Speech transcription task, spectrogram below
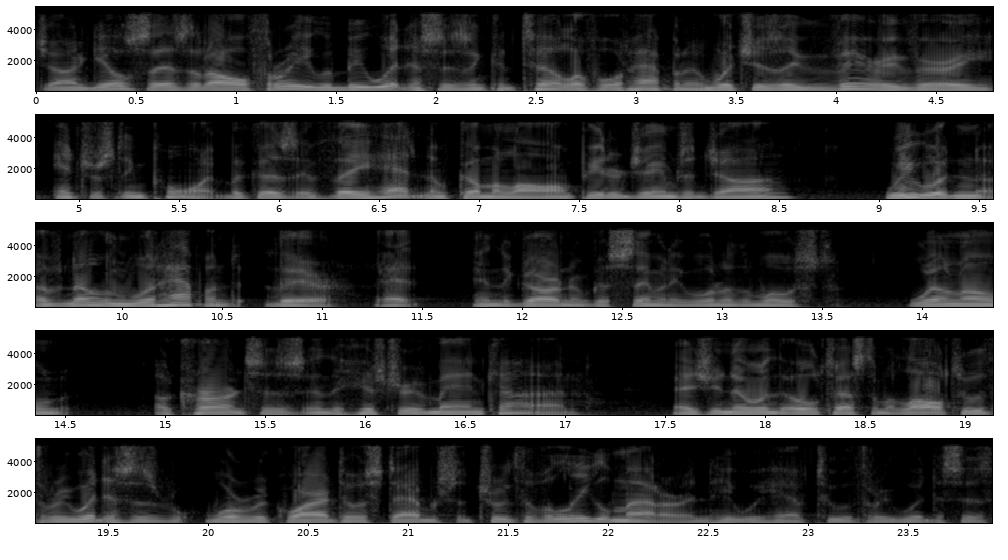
John Gill says that all three would be witnesses and could tell of what happened, which is a very, very interesting point because if they hadn't have come along, Peter, James, and John, we wouldn't have known what happened there at in the Garden of Gethsemane, one of the most well-known occurrences in the history of mankind. As you know, in the Old Testament law, two or three witnesses were required to establish the truth of a legal matter, and here we have two or three witnesses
